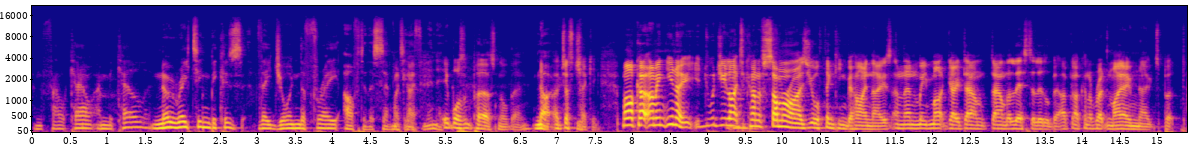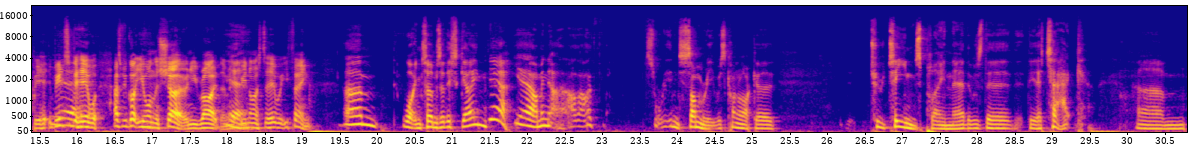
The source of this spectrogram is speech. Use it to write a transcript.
And Falcao and Mikel, no rating because they joined the fray after the 70th minute. It wasn't personal then. No. I'm just checking. Marco, I mean, you know, would you like to kind of summarise your thinking behind those, and then we might go down down the list a little bit. I've got kind of written my own notes, but it'd be, it'd be interesting to hear what, as we've got you on the show and you write them. It'd be nice to hear what you think. Um, what in terms of this game? Yeah. yeah. I mean, I, I, I, sort of in summary, it was kind of like a two teams playing there. There was the the attack, um,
